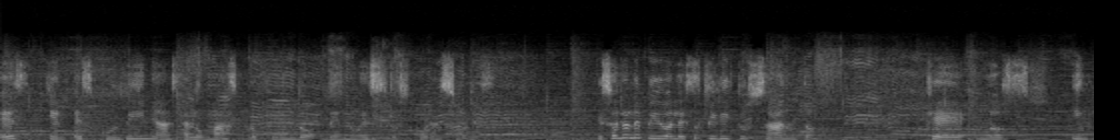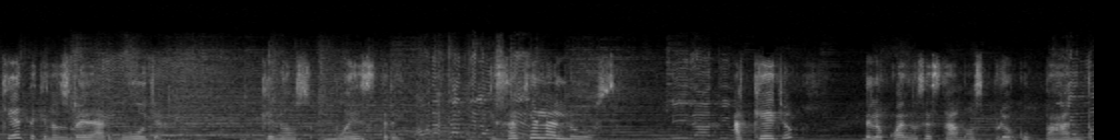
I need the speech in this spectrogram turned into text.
es quien escudriña hasta lo más profundo de nuestros corazones. Y solo le pido al Espíritu Santo que nos inquiete, que nos redarguya, que nos muestre, que saque a la luz aquello de lo cual nos estamos preocupando,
